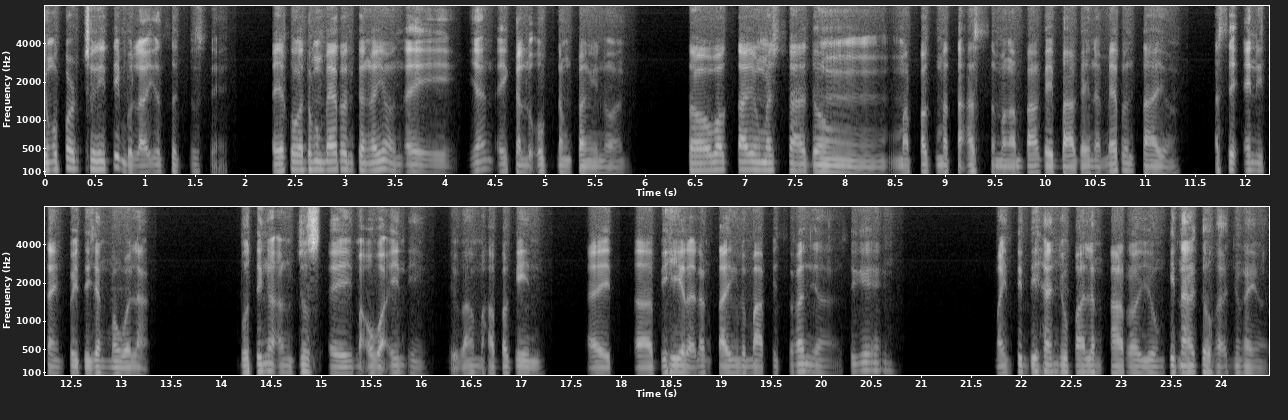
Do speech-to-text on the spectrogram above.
yung opportunity mula yun sa Diyos eh. Kaya kung anong meron ka ngayon ay yan ay kaloob ng Panginoon. So wag tayong masyadong mapagmataas sa mga bagay-bagay na meron tayo kasi anytime pwede diyang mawala. Buti nga ang Diyos ay maawain eh, di ba? Mahabagin. Ay uh, bihira lang tayong lumapit sa Kanya. Sige, maintindihan nyo balang araw yung ginagawa nyo ngayon.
